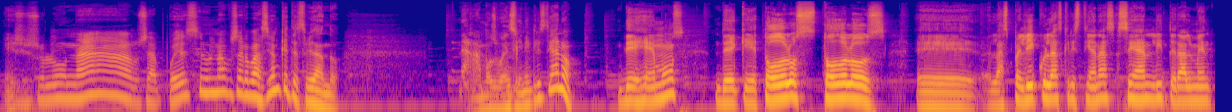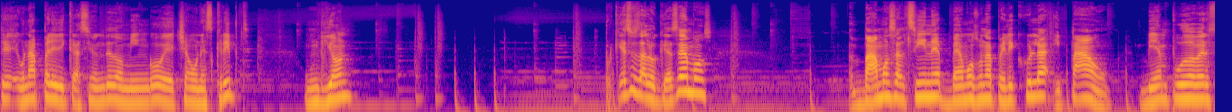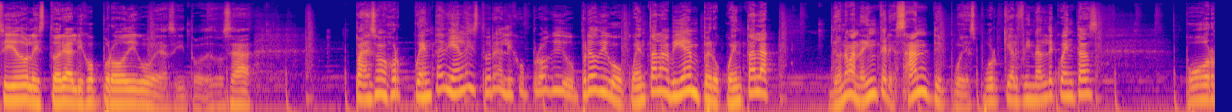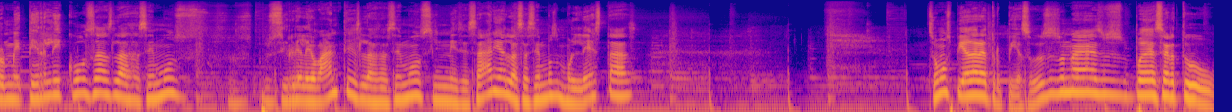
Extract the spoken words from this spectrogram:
Eso es solo una, o sea, puede ser una observación que te estoy dando. Hagamos buen cine cristiano. Dejemos de que todos los, todos los, eh, las películas cristianas sean literalmente una predicación de domingo hecha un script, un guion. Porque eso es algo que hacemos vamos al cine, vemos una película y ¡pam! Bien pudo haber sido la historia del hijo pródigo y así todo eso. O sea, para eso mejor cuenta bien la historia del hijo pródigo. Pero digo, cuéntala bien, pero cuéntala de una manera interesante, pues. Porque al final de cuentas, por meterle cosas, las hacemos pues, irrelevantes, las hacemos innecesarias, las hacemos molestas. Somos piedra de tropiezo. Eso, es una, eso puede ser tu,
